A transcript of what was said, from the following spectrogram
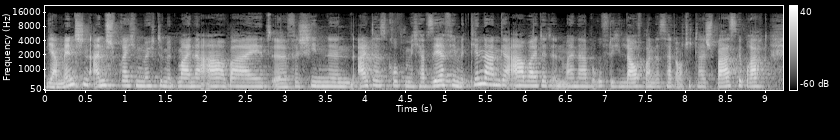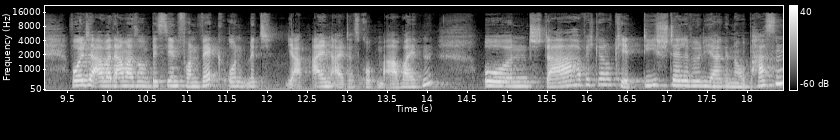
ja, Menschen ansprechen möchte mit meiner Arbeit, äh, verschiedenen Altersgruppen. Ich habe sehr viel mit Kindern gearbeitet in meiner beruflichen Laufbahn. Das hat auch total Spaß gebracht wollte aber da mal so ein bisschen von weg und mit ja, allen Altersgruppen arbeiten. Und da habe ich gedacht, okay, die Stelle würde ja genau passen.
